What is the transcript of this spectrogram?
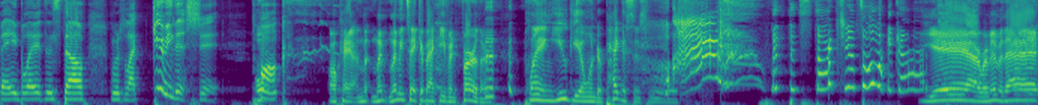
Beyblades and stuff. Who's like, give me this shit, Oh. punk. Okay, let, let, let me take it back even further. Playing Yu-Gi-Oh under Pegasus rules. Star chips. Oh my god. Yeah, remember that?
